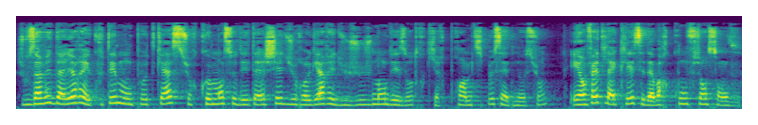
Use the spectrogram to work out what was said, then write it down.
Je vous invite d'ailleurs à écouter mon podcast sur comment se détacher du regard et du jugement des autres, qui reprend un petit peu cette notion. Et en fait, la clé, c'est d'avoir confiance en vous.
